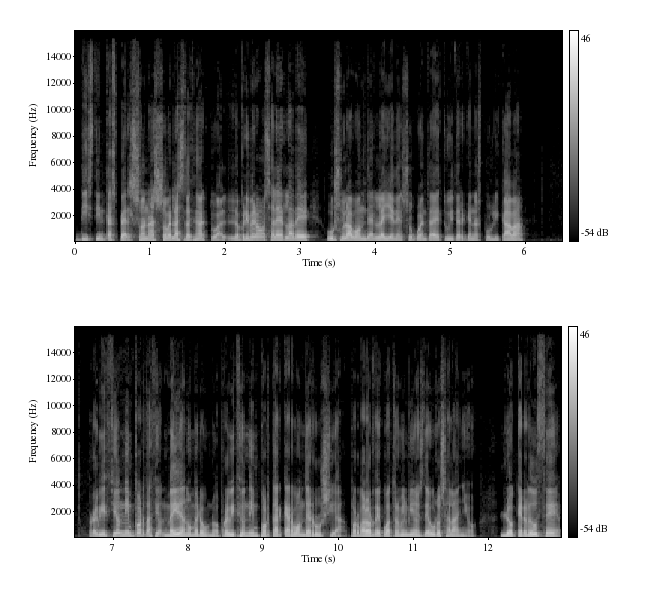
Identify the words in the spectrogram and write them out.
distintas personas sobre la situación actual. Lo primero vamos a leer la de Ursula von der Leyen en su cuenta de Twitter, que nos publicaba Prohibición de importación, medida número uno, prohibición de importar carbón de Rusia por valor de 4.000 millones de euros al año, lo que reduce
